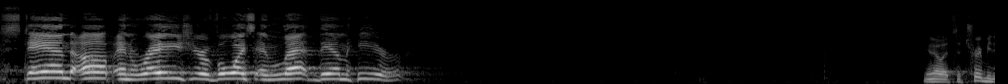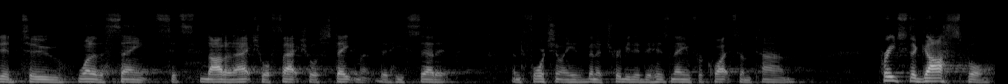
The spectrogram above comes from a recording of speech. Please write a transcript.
Stand up and raise your voice and let them hear. You know, it's attributed to one of the saints. It's not an actual factual statement that he said it. Unfortunately, has been attributed to his name for quite some time. Preach the gospel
